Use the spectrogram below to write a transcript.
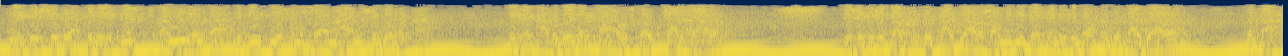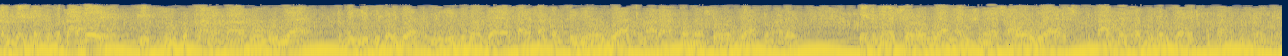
नहीं तो इससे अकेले इतने से छुटकारा नहीं चलता कि जीव की समस्या में से रखा दे रखा तो दे रखा उसका उपचार क्या हो? जैसे किसी डॉक्टर के पास जाओ, स्वामी जी कहते हैं, किसी डॉक्टर के पास जाओ तो डॉक्टर देख करके बता दे कि तुमको खाना खाना रोग हो गया, तुम्हें ये बिगड़ गया, तुम्हें ये बिगड़ गया, ऐसा ऐसा करके ये हो गया, तुम्हारे हाथों में ऐसे हो गया, तुम्हारे पेट में ऐसे हो गया, लंग्स में ऐसा हो गया, इस प्रकार से ऐसा बिगड़ गया, इस प्रकार बिगड़ गया।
